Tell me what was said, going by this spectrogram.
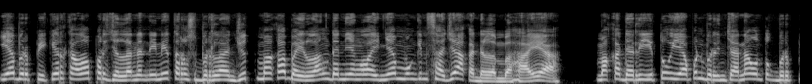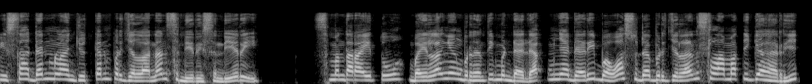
Ia berpikir kalau perjalanan ini terus berlanjut, maka Bailang dan yang lainnya mungkin saja akan dalam bahaya. Maka dari itu ia pun berencana untuk berpisah dan melanjutkan perjalanan sendiri-sendiri. Sementara itu, Bailang yang berhenti mendadak menyadari bahwa sudah berjalan selama tiga hari,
